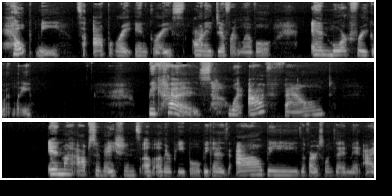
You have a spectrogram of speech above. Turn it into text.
help me to operate in grace on a different level and more frequently. Because what I've found in my observations of other people, because I'll be the first one to admit I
